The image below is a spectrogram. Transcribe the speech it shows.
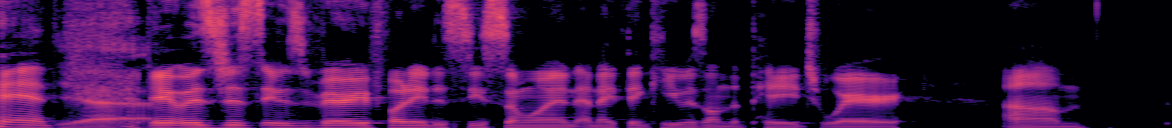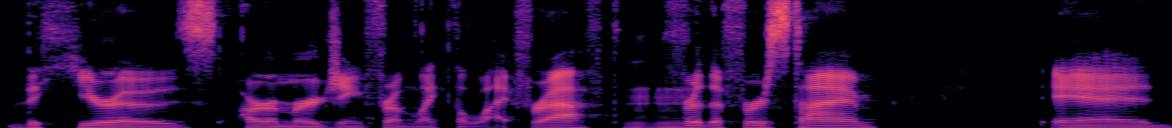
and yeah. it was just it was very funny to see someone and i think he was on the page where um the heroes are emerging from like the life raft Mhm. for the first time and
